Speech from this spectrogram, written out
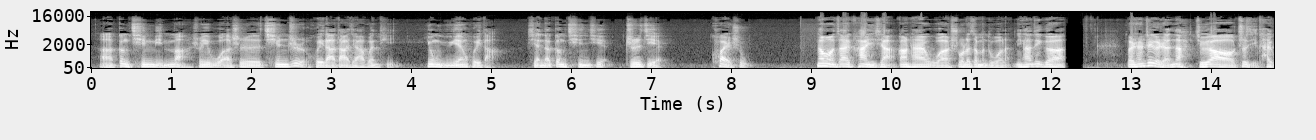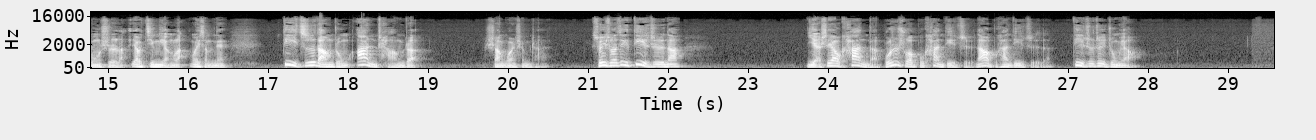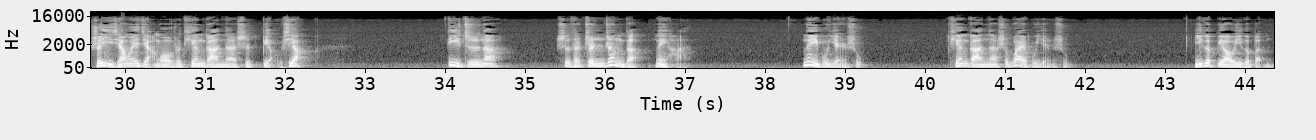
啊更亲民嘛，所以我是亲自回答大家问题，用语音回答，显得更亲切、直接、快速。那么再看一下，刚才我说了这么多了，你看这个本身这个人呢就要自己开公司了，要经营了，为什么呢？地支当中暗藏着伤官生财。所以说这个地支呢，也是要看的，不是说不看地支，哪有不看地支的？地支最重要。所以以前我也讲过，我说天干呢是表象，地支呢是它真正的内涵，内部因素。天干呢是外部因素，一个标一个本。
